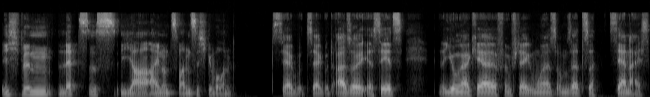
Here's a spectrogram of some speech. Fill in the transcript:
Ich bin letztes Jahr 21 geworden. Sehr gut, sehr gut. Also ihr seht, junger Kerl, fünfstellige Monatsumsätze, sehr nice.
